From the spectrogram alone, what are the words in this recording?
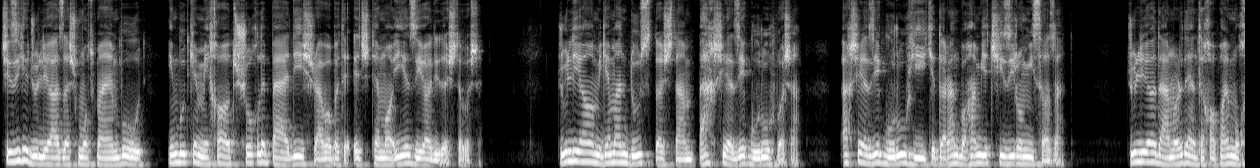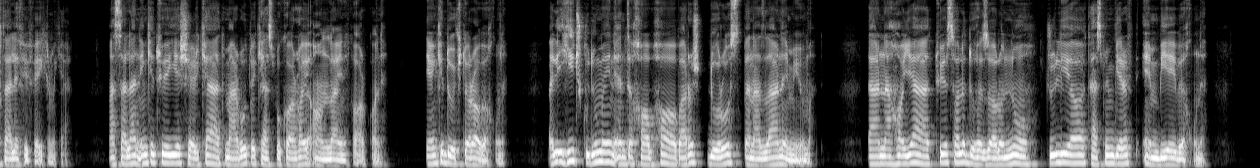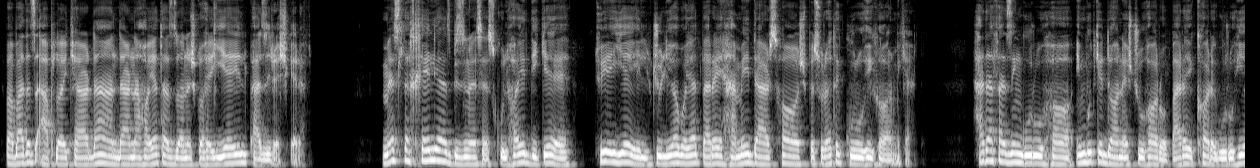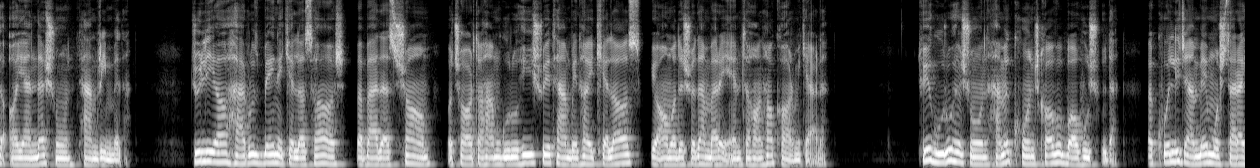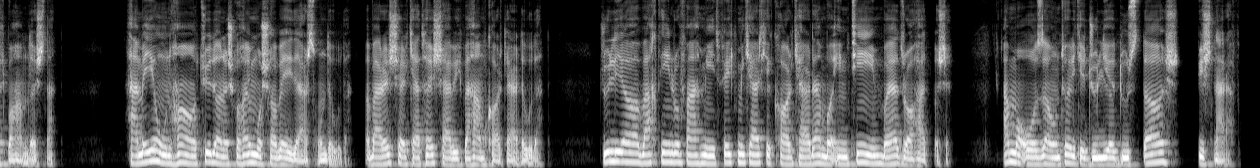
چیزی که جولیا ازش مطمئن بود این بود که می‌خواد شغل بعدیش روابط اجتماعی زیادی داشته باشه. جولیا میگه من دوست داشتم بخشی از یه گروه باشم. بخشی از یه گروهی که دارن با هم یه چیزی رو می‌سازن. جولیا در مورد انتخابهای مختلفی فکر می‌کرد. مثلا اینکه توی یه شرکت مربوط به کسب و کارهای آنلاین کار کنه. یا اینکه دکترا بخونه. ولی هیچ کدوم این انتخابها براش درست به نظر نمیومد در نهایت توی سال 2009 جولیا تصمیم گرفت MBA بخونه و بعد از apply کردن در نهایت از دانشگاه ییل پذیرش گرفت. مثل خیلی از business school های دیگه توی ییل جولیا باید برای همه درسهاش به صورت گروهی کار می‌کرد. هدف از این گروه ها این بود که دانشجوها رو برای کار گروهی آیندهشون تمرین بدن. جولیا هر روز بین کلاسهاش و بعد از شام با چهار تا هم گروهیش روی تمرین های کلاس یا آماده شدن برای امتحان ها کار می‌کردن. توی گروهشون همه کنجکاو و باهوش بودن و کلی جنبه مشترک با هم داشتن. همه اونها توی دانشگاه های مشابهی درس خونده بودن و برای شرکت های شبیه به هم کار کرده بودن. جولیا وقتی این رو فهمید فکر می‌کرد که کار کردن با این تیم باید راحت باشه. اما اوضاع اونطوری که جولیا دوست داشت پیش نرفت.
